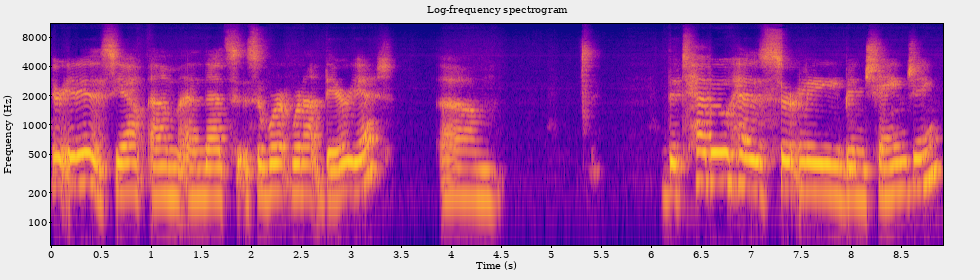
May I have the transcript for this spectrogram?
There it is, yeah. Um, and that's so we're we're not there yet. Um, the taboo has certainly been changing,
